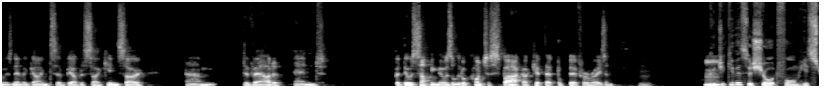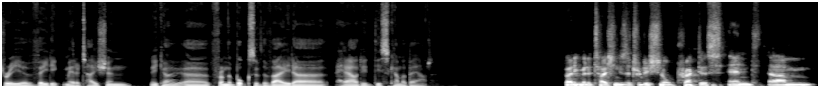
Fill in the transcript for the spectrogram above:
it was never going to be able to soak in. So um, devoured it and but there was something there was a little conscious spark i kept that book there for a reason mm. Mm. could you give us a short form history of vedic meditation nicho uh, from the books of the veda how did this come about Vedic meditation is a traditional practice, and um,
